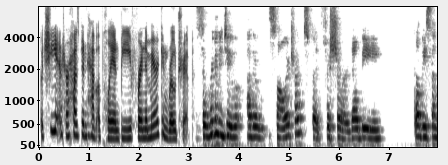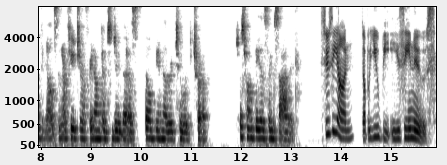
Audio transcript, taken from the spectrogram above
but she and her husband have a plan B for an American road trip. So we're going to do other smaller trips, but for sure there'll be there'll be something else in our future if we don't get to do this. There'll be another two week trip. Just won't be as exotic. Susie An WBEZ News.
